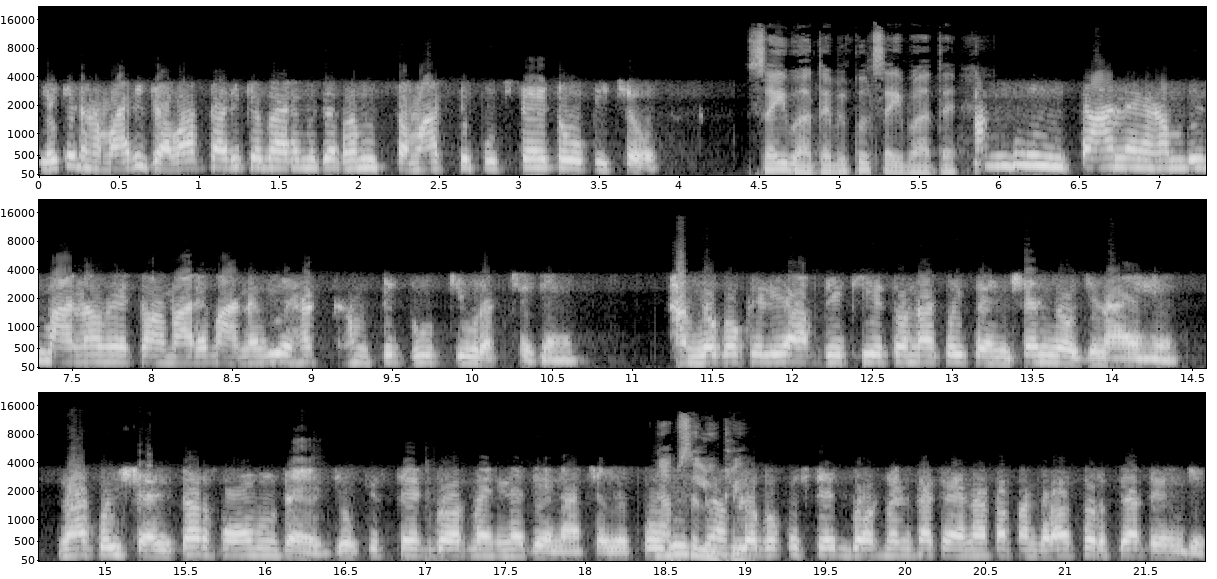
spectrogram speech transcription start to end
लेकिन हमारी जवाबदारी के बारे में जब हम समाज से पूछते हैं तो वो पीछे होते सही बात है बिल्कुल सही बात है। हम भी इंसान है हम भी मानव है तो हमारे मानवीय हक हमसे दूर क्यों रखे गए हैं? हम लोगों के लिए आप देखिए तो ना कोई पेंशन योजनाएँ हैं ना कोई शेल्टर होम्स है जो कि स्टेट गवर्नमेंट ने देना चाहिए। तो हम लोगों को स्टेट गवर्नमेंट का कहना था पंद्रह सौ रुपया देंगे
